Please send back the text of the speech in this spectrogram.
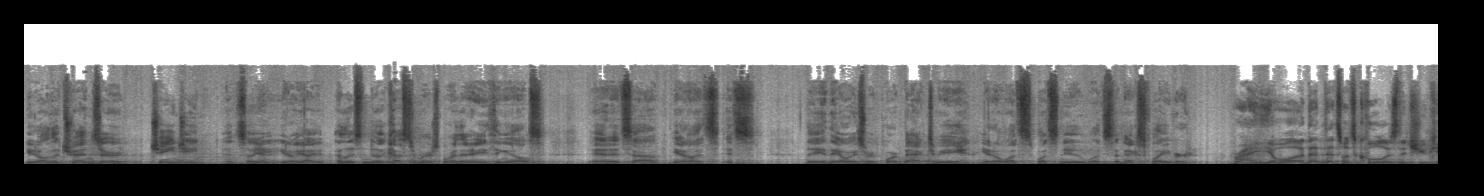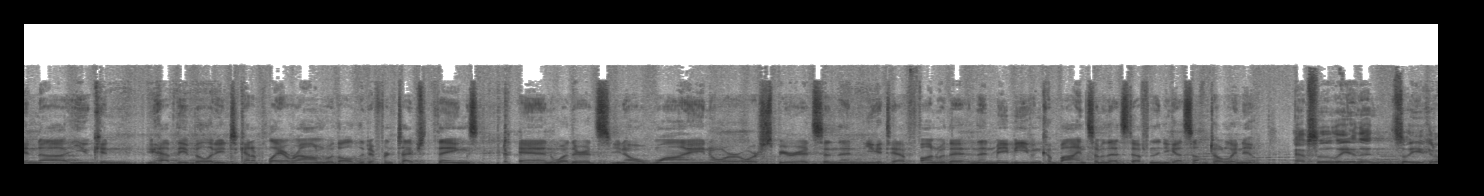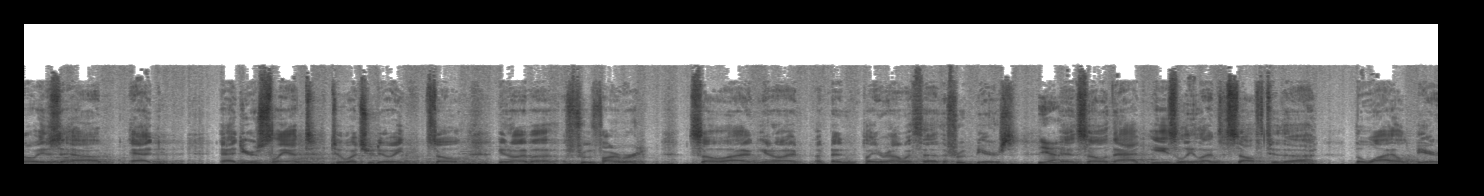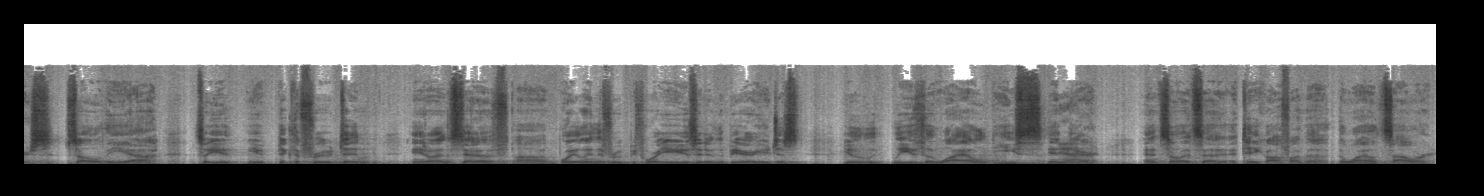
you know the trends are changing, and so yeah. you, you, know I, I, listen to the customers more than anything else, and it's uh, you know it's it's they, they always report back to me you know what's what's new, what's the next flavor. Right. Yeah. Well, that, that's what's cool is that you can uh, you can you have the ability to kind of play around with all the different types of things, and whether it's you know wine or or spirits, and then you get to have fun with it, and then maybe even combine some of that stuff, and then you got something totally new. Absolutely. And then so you can always uh, add add your slant to what you're doing. So, you know, I'm a, fruit farmer, so I, you know, I've, I've been playing around with uh, the fruit beers. Yeah. And so that easily lends itself to the the wild beers. So the uh, so you, you pick the fruit and you know instead of uh, boiling the fruit before you use it in the beer, you just you leave the wild yeast in yeah. there, and so it's a, a takeoff on the, the wild sour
